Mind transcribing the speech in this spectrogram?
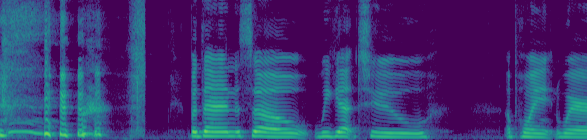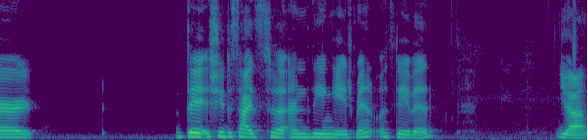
But then so we get to a point where they she decides to end the engagement with David. yeah.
